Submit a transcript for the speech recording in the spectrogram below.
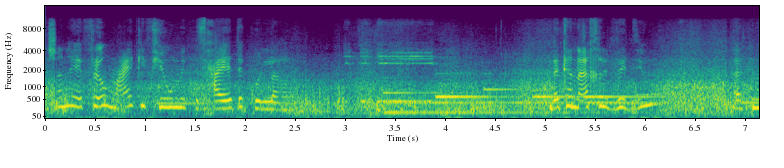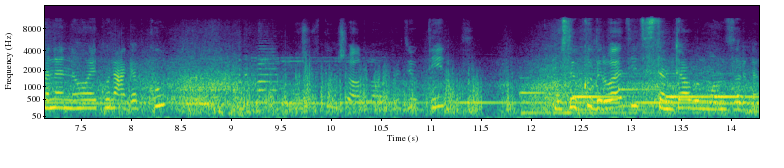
عشان هيفرقوا معاكي في يومك وفي حياتك كلها. ده كان آخر الفيديو أتمنى إن هو يكون عجبكم. اشوفكم إن شاء الله في فيديو جديد. واسيبكم دلوقتي تستمتعوا بالمنظر ده.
